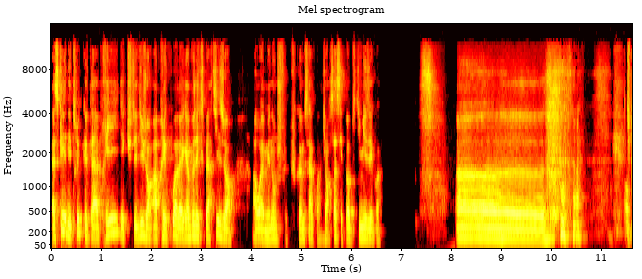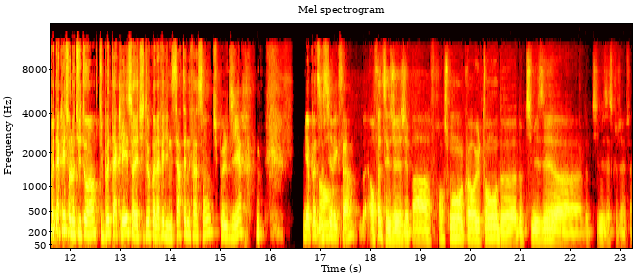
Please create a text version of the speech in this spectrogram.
Est-ce qu'il y a des trucs que tu as appris et que tu t'es dit, genre, après coup, avec un peu d'expertise, genre, ah ouais, mais non, je fais plus comme ça, quoi. Genre, ça, c'est pas optimisé, quoi. Euh... Tu peux tacler sur le tuto, hein. Tu peux tacler sur les tutos qu'on a fait d'une certaine façon, tu peux le dire. Il n'y a pas de souci avec ça. Bah, en fait, c'est que j'ai pas franchement encore eu le temps d'optimiser euh, d'optimiser ce que j'avais fait.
